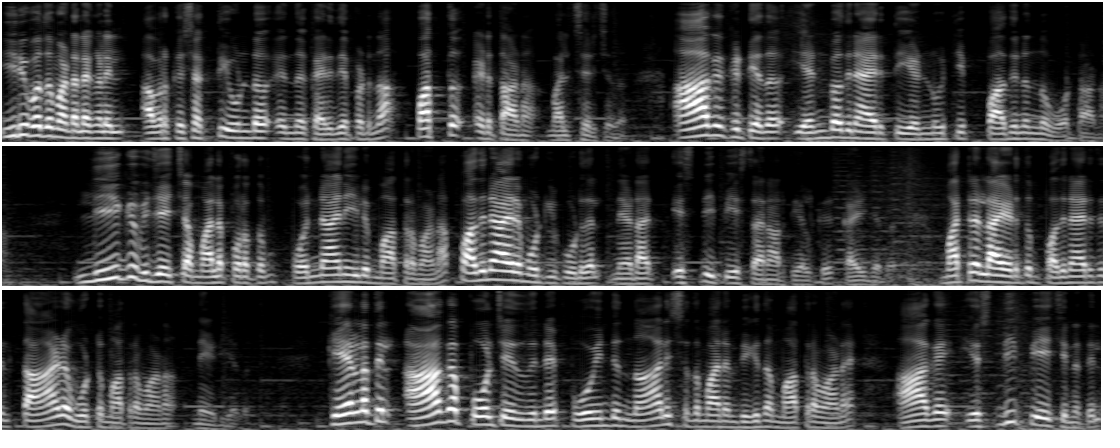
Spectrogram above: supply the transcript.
ഇരുപത് മണ്ഡലങ്ങളിൽ അവർക്ക് ശക്തിയുണ്ട് എന്ന് കരുതപ്പെടുന്ന പത്ത് എടുത്താണ് മത്സരിച്ചത്. ആകെ കിട്ടിയത് എൺപതിനായിരത്തി എണ്ണൂറ്റി പതിനൊന്ന് വോട്ടാണ്. ലീഗ് വിജയിച്ച മലപ്പുറത്തും പൊന്നാനിയിലും മാത്രമാണ് പതിനായിരം വോട്ടിൽ കൂടുതൽ നേടാൻ എസ് ഡി പി സ്ഥാനാർത്ഥികൾക്ക് കഴിഞ്ഞത്. മറ്റെല്ലായിടത്തും പതിനായിരത്തിൽ താഴെ വോട്ട് മാത്രമാണ് നേടിയത്. കേരളത്തിൽ ആകെ പോൾ ചെയ്തതിന്റെ പോയിന്റ് നാല് ശതമാനം വിഹിതം മാത്രമാണ് ആകെ എസ് ഡി പി ഐ ചിഹ്നത്തിൽ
